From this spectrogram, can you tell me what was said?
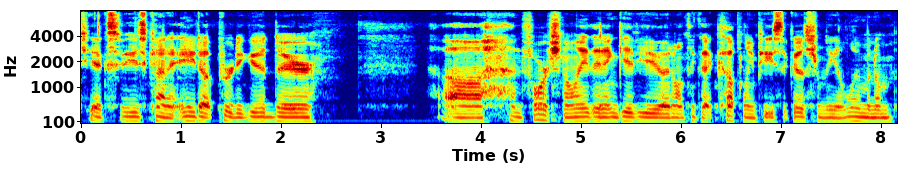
TXV's kind of ate up pretty good there. Uh, unfortunately, they didn't give you, I don't think, that coupling piece that goes from the aluminum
